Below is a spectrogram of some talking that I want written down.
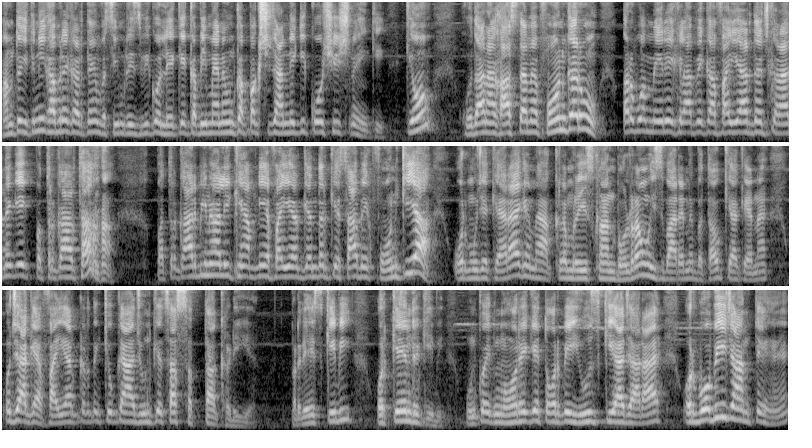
हम तो इतनी खबरें करते हैं वसीम रिजवी को लेके, कभी मैंने उनका पक्ष जानने की कोशिश नहीं की। क्यों? खुदा ना खास्ता मैं फ़ोन करूँ और वो मेरे खिलाफ एक एफ़ दर्ज करा दें कि एक पत्रकार था। हाँ पत्रकार भी ना लिखे, अपनी एफआईआर के अंदर के साहब एक फ़ोन किया और मुझे कह रहा है कि मैं अक्रम रईस खान बोल रहा हूँ, इस बारे में बताओ क्या कहना है। वो जाके एफआईआर कर दें, क्योंकि आज उनके साथ सत्ता खड़ी है। प्रदेश की भी और केंद्र की भी। उनको एक मोहरे के तौर पे यूज़ किया जा रहा है और वो भी जानते हैं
